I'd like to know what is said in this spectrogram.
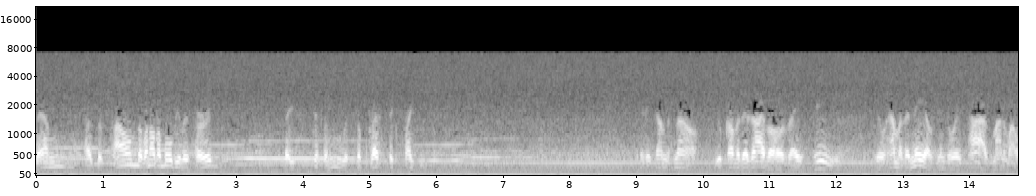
Then, as the sound of an automobile is heard, they stiffen with suppressed excitement. Here he comes now. You cover the driver, Jose. See? You hammer the nails into his tires, Manuel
